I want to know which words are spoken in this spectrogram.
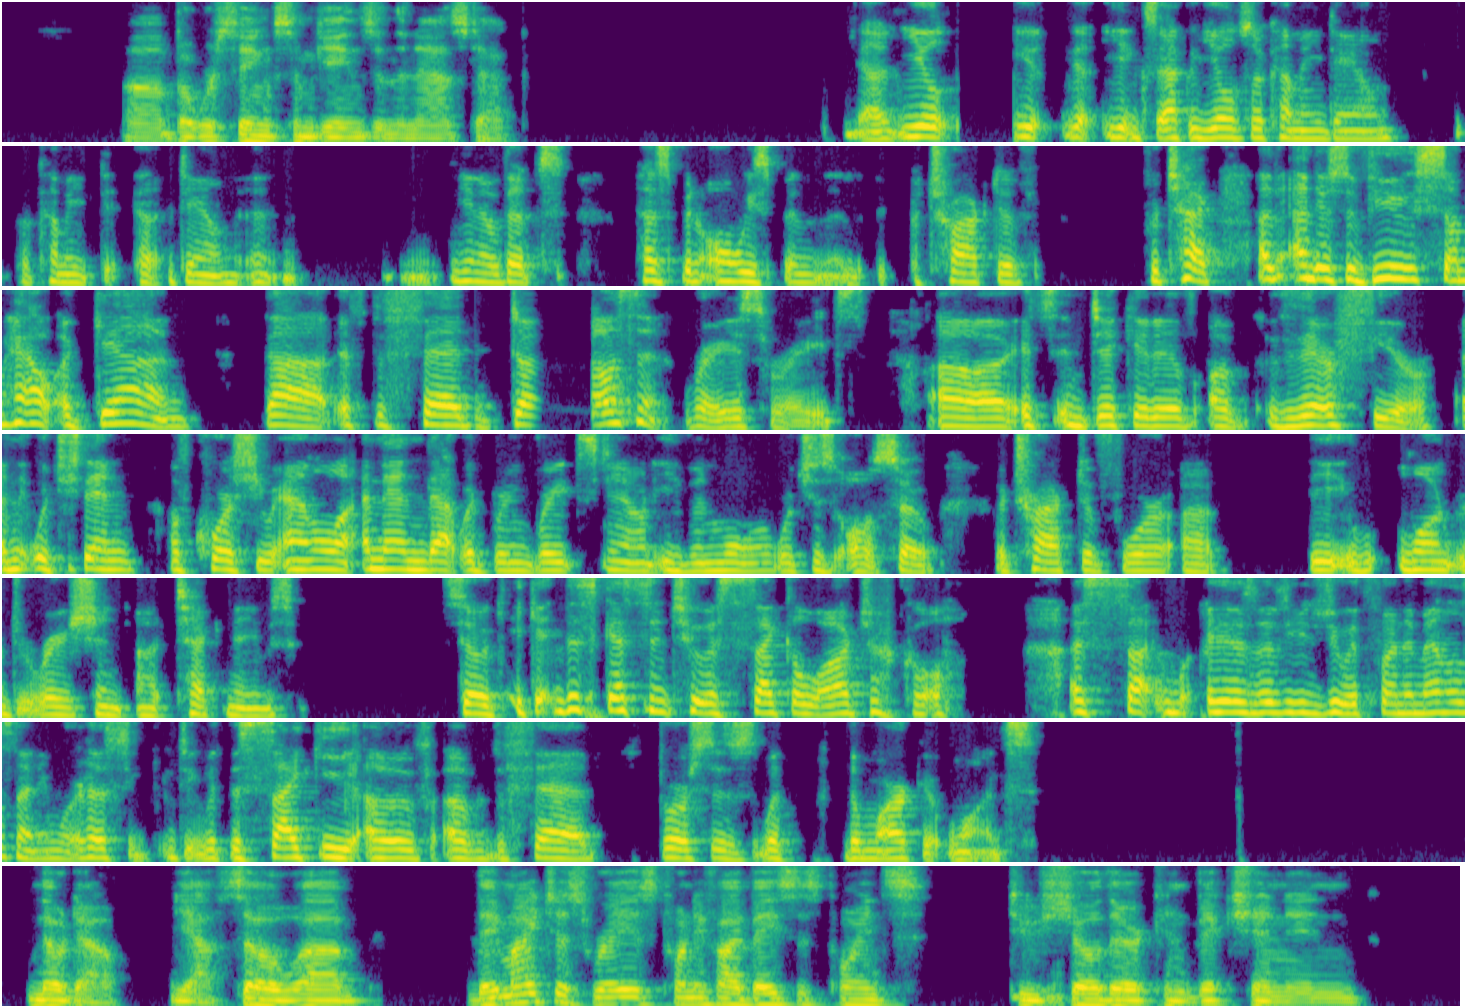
um, but we're seeing some gains in the Nasdaq. Yeah, yield, you, exactly, yields are coming down, are coming uh, down, and you know that's has been always been attractive for tech. And, and there's a view somehow again that if the Fed do- doesn't raise rates, uh, it's indicative of their fear, and which then, of course, you analyze, and then that would bring rates down even more, which is also attractive for uh, the longer duration uh, tech names. So it, this gets into a psychological, a, it has nothing to do with fundamentals anymore. It has to do with the psyche of of the Fed versus what the market wants. No doubt. Yeah. So um, they might just raise 25 basis points to show their conviction in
